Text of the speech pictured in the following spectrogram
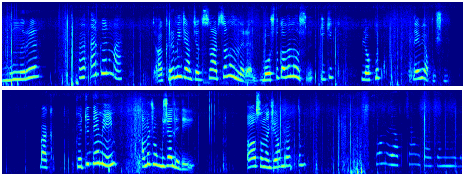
Bunları Aa, kırma. Ya kırmayacağım çatısını açsan onların. Boşluk alan olsun. İki blokluk ev yapmışsın. Bak kötü demeyeyim ama çok güzel de değil. Al sana cam bıraktım. Sonra yapacağım zaten öyle.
